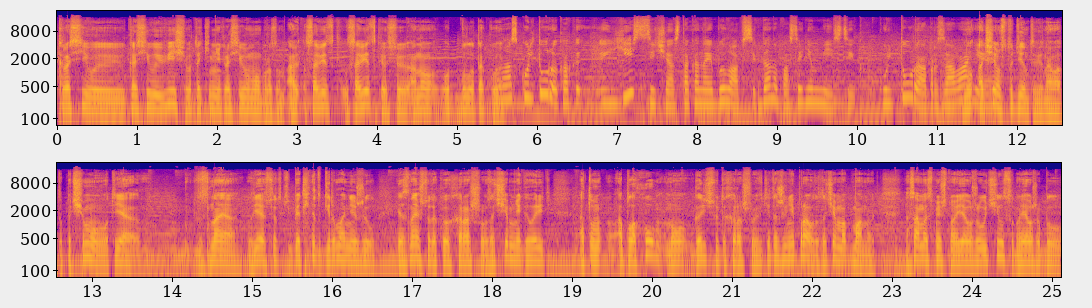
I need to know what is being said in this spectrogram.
красивые, красивые вещи вот таким некрасивым образом. А советское, советское все, оно вот было У такое. нас культура, как есть сейчас, так она и была всегда на последнем месте. Культура, образование. Ну, а чем студенты виноваты? Почему? Вот я, зная, я все-таки пять лет в Германии жил, я знаю, что такое хорошо. Зачем мне говорить о том, о плохом, но говорить, что это хорошо? Ведь это же неправда. Зачем обманывать? А самое смешное, я уже учился, но я уже был,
